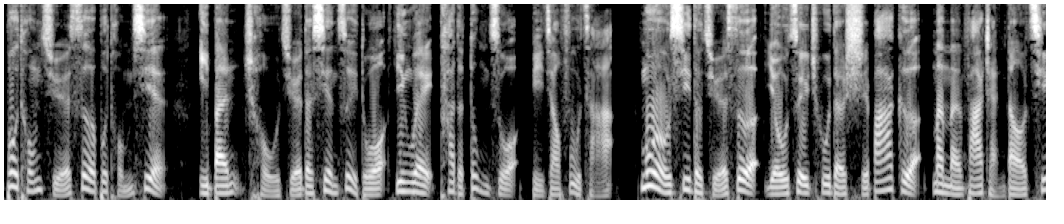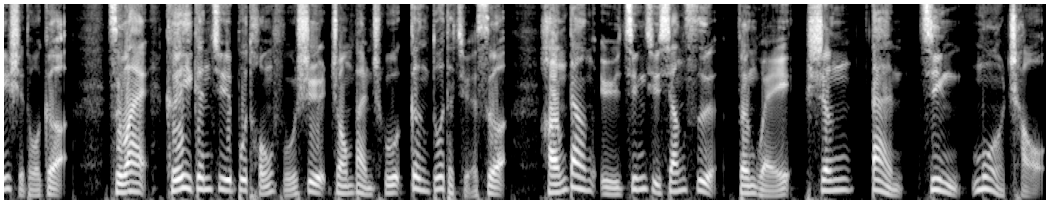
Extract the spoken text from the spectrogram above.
不同角色，不同线。一般丑角的线最多，因为他的动作比较复杂。木偶戏的角色由最初的十八个慢慢发展到七十多个。此外，可以根据不同服饰装扮出更多的角色。行当与京剧相似，分为生、旦、净、末、丑。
